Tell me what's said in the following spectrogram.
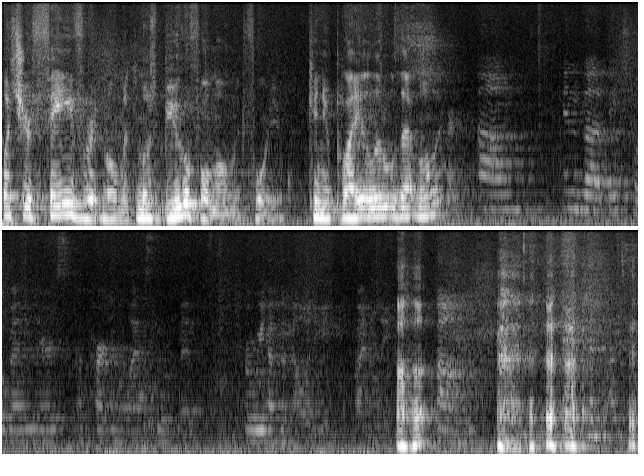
what's your favorite moment, the most beautiful moment for you? Can you play a little of that moment? Um, in the Beethoven, there's a part in the last movement where we have the melody finally. Uh-huh. Um, and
